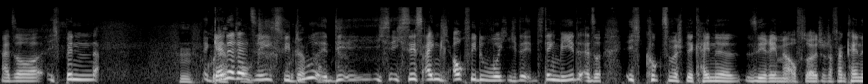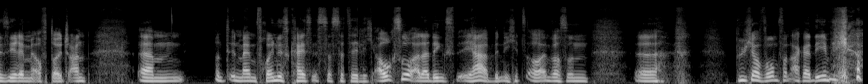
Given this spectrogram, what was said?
Also ich bin hm, Generell sehe ich es wie du. Die, ich, ich sehe es eigentlich auch wie du, wo ich, ich, ich denke mir, jede, also ich gucke zum Beispiel keine Serie mehr auf Deutsch oder fange keine Serie mehr auf Deutsch an. Ähm, und in meinem Freundeskreis ist das tatsächlich auch so. Allerdings, ja, bin ich jetzt auch einfach so ein äh, Bücherwurm von Akademiker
